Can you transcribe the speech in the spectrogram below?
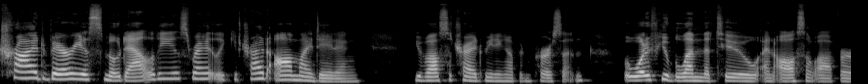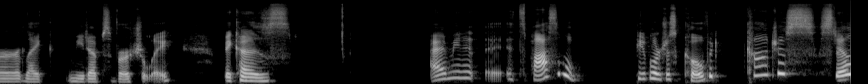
tried various modalities, right? Like you've tried online dating. You've also tried meeting up in person. But what if you blend the two and also offer like meetups virtually? Because I mean it, it's possible people are just COVID conscious still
